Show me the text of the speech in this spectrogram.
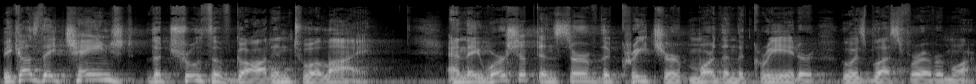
Because they changed the truth of God into a lie, and they worshiped and served the creature more than the creator who is blessed forevermore.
